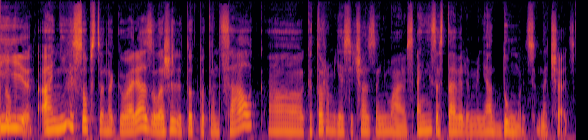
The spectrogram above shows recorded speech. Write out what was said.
И они, собственно говоря, заложили тот потенциал, а, которым я сейчас занимаюсь. Они заставили меня думать начать.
